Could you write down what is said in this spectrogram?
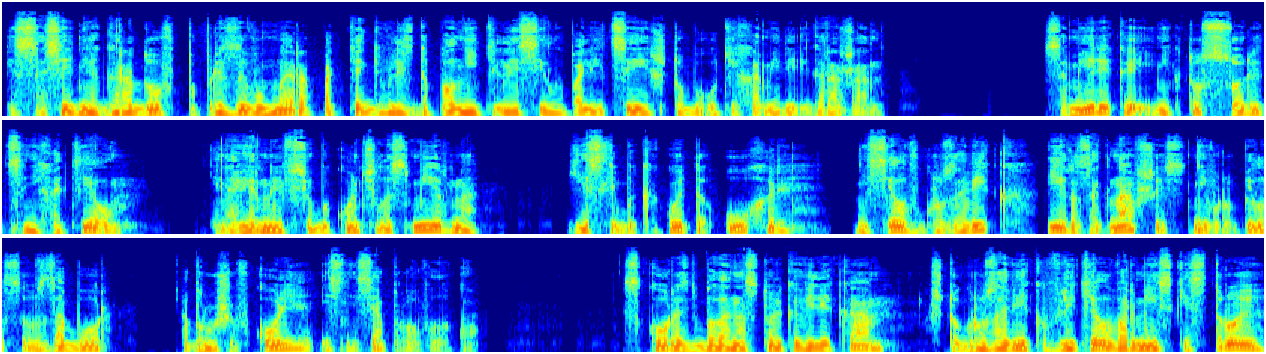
Из соседних городов по призыву мэра подтягивались дополнительные силы полиции, чтобы утихомирить горожан. С Америкой никто ссориться не хотел. И, наверное, все бы кончилось мирно, если бы какой-то ухарь не сел в грузовик и, разогнавшись, не врубился в забор, обрушив колья и снеся проволоку. Скорость была настолько велика, что грузовик влетел в армейский строй,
